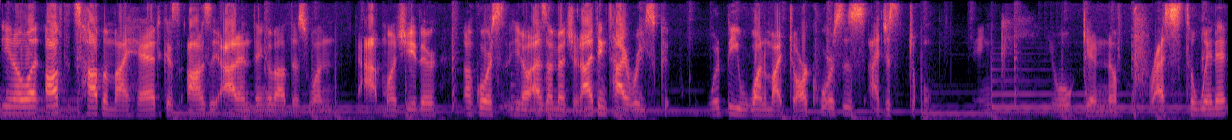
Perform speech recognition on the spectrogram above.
you know what, off the top of my head, because honestly, I didn't think about this one that much either. Of course, you know, as I mentioned, I think Tyrese could, would be one of my dark horses. I just don't think he'll get enough press to win it.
